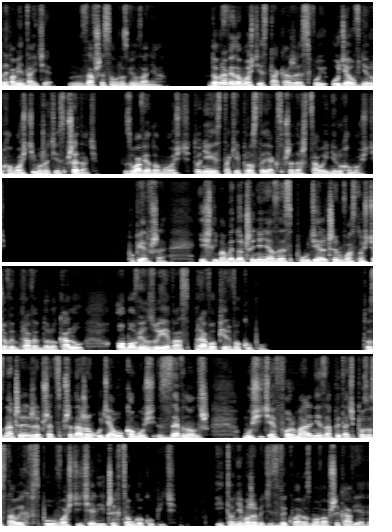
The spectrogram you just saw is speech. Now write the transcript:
Ale pamiętajcie, zawsze są rozwiązania. Dobra wiadomość jest taka, że swój udział w nieruchomości możecie sprzedać. Zła wiadomość to nie jest takie proste jak sprzedaż całej nieruchomości. Po pierwsze, jeśli mamy do czynienia ze spółdzielczym własnościowym prawem do lokalu, obowiązuje Was prawo pierwokupu. To znaczy, że przed sprzedażą udziału komuś z zewnątrz musicie formalnie zapytać pozostałych współwłaścicieli, czy chcą go kupić. I to nie może być zwykła rozmowa przy kawie,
